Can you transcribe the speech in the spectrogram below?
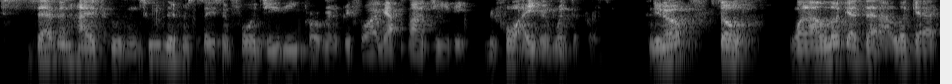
seven high schools in two different states and four GED programs before I got my GED, before I even went to prison. You know? So when I look at that, I look at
